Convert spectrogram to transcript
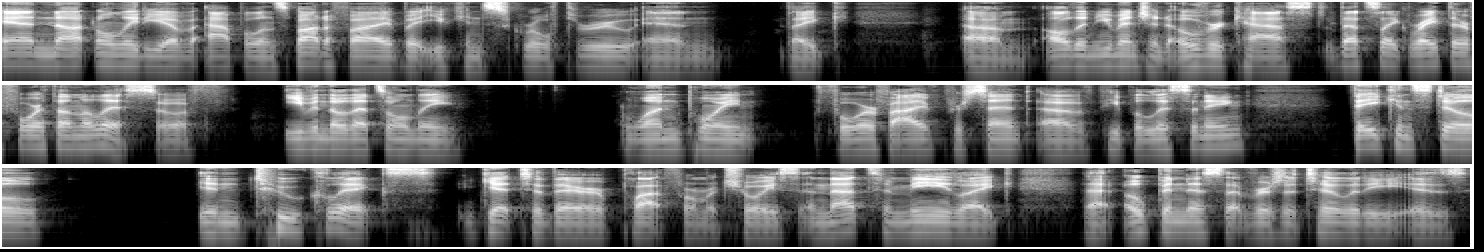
And not only do you have Apple and Spotify, but you can scroll through and like um Alban, you mentioned Overcast. That's like right there fourth on the list. So if even though that's only 1.5 four or five percent of people listening, they can still in two clicks get to their platform of choice. And that to me like that openness that versatility is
